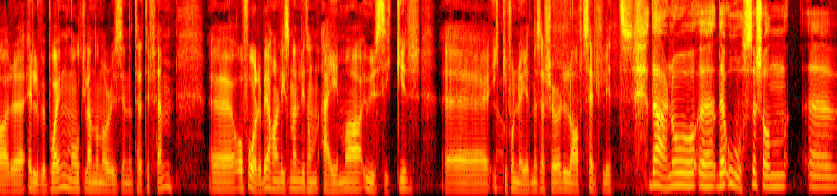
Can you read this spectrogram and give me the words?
har eh, 11 poeng mot Landon Norris sine 35. Eh, og foreløpig har han liksom en litt sånn eim av usikker, eh, ikke fornøyd med seg sjøl, lavt selvtillit. Det er noe eh, Det oser sånn eh,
